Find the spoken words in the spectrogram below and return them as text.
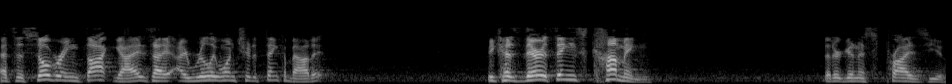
That's a sobering thought, guys. I, I really want you to think about it. Because there are things coming that are going to surprise you.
